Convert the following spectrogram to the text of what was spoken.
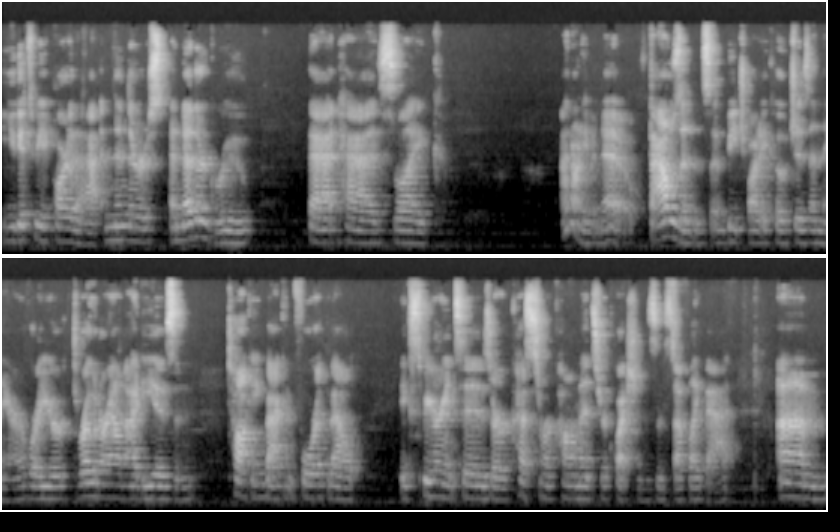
you get to be a part of that, and then there's another group that has like I don't even know, thousands of Beachbody coaches in there where you're throwing around ideas and talking back and forth about experiences or customer comments or questions and stuff like that. Um,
